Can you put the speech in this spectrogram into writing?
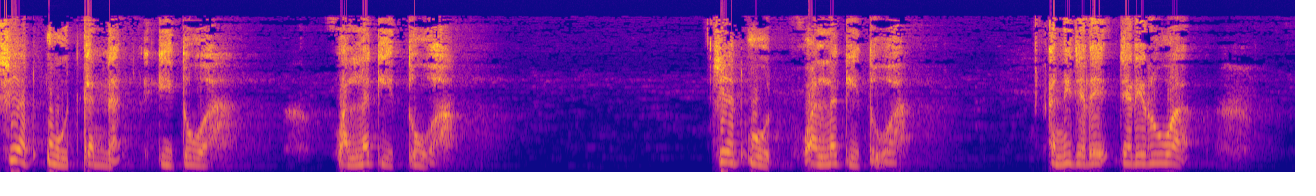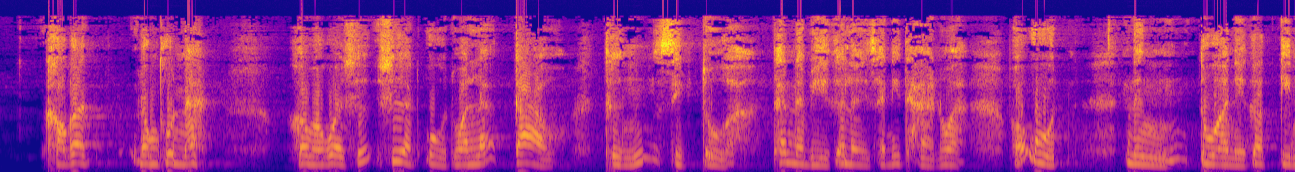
เชือดอูดกันนะ่ะกี่ตัว วันละกี่ตัว เชือดอูดวันละกี่ตัว อันนี้จะได้จะได้รู้ว่า เขาก็ลงทุนนะ เขาบอกว่าเชือดอูดวันละเก้าถึงสิบตัว ท่านนาบีก็เลยสันนิษฐานว่า เพราะอูดหนึ่งตัวนี่ก็กิน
